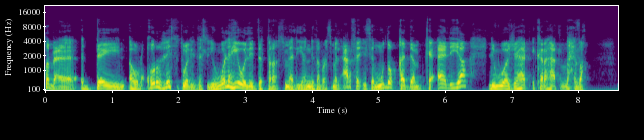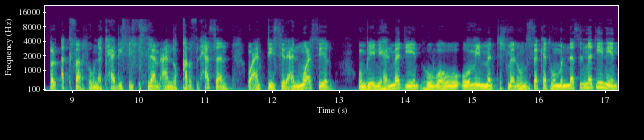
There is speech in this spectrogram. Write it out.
طبع الدين أو القروض ليست وليدة اليوم ولا هي وليدة الراسماليه النظام الراسمالي عرف الإنسان منذ القدم كآلية لمواجهة إكراهات اللحظة. بل أكثر هناك حديث في الإسلام عن القرض الحسن وعن التيسير عن المعسر. ومن بينها المدين هو هو وممن تشملهم الزكاة هم الناس المدينين.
